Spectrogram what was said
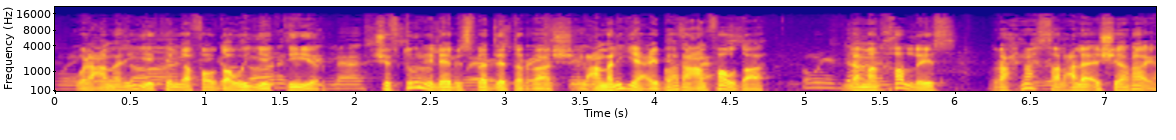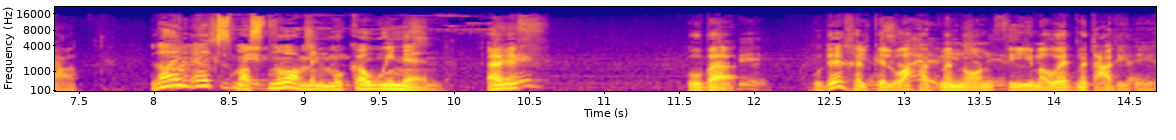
والعملية كلها فوضوية كتير. شفتوني لابس بدلة الرش العملية عبارة عن فوضى. لما نخلص رح نحصل على أشياء رائعة. لاين إكس مصنوع من مكونان ألف وباء. وداخل كل واحد منهم في مواد متعددة.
